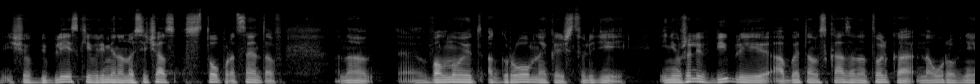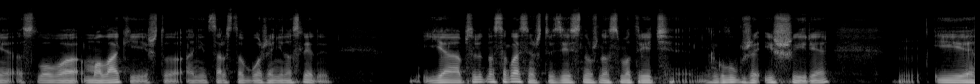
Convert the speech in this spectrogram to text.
еще в библейские времена, но сейчас 100% она волнует огромное количество людей. И неужели в Библии об этом сказано только на уровне слова «малаки», что они Царство Божие не наследуют? Я абсолютно согласен, что здесь нужно смотреть глубже и шире. И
